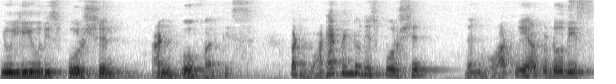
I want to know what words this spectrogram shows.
you leave this portion and go for this. But what happened to this portion? Then what we have to do this?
